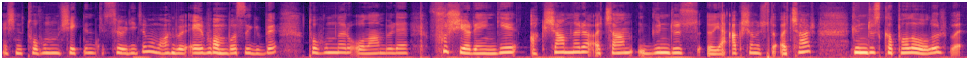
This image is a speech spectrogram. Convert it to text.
Ya şimdi tohum şeklinde söyleyeceğim ama böyle el bombası gibi tohumları olan böyle fuşya rengi akşamları açan gündüz e, yani akşamüstü açar gündüz kapalı olur. Böyle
